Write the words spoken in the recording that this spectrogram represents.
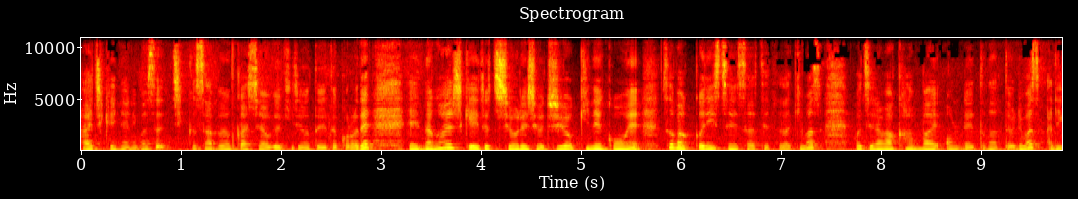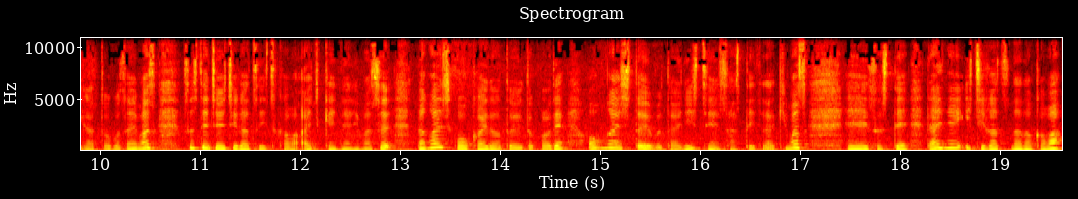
愛知県にあります千草文化小劇場というところで、えー、名古屋市芸術奨励賞重要記念公演ソバックに出演させていただきます。こちらは完売御礼となっております。ありがとうございます。そして11月5日は愛知県にあります名古屋市公会堂というところで恩返しという舞台に出演させていただきます、えー、そして来年1月7日は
